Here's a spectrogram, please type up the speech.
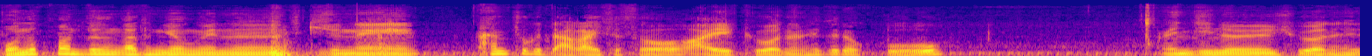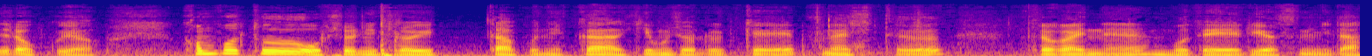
번호판 등 같은 경우에는 기존에 한쪽에 나가 있어서 아예 교환을 해드렸고 엔진을 교환을 해드렸고요. 컴포트 옵션이 들어있다 보니까 기본적으로 이렇게 분할 시트 들어가 있는 모델이었습니다.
